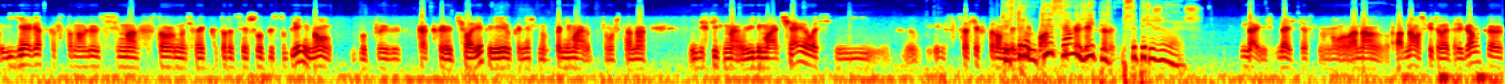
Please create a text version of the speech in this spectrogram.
Ну, я редко становлюсь на сторону человека, который совершил преступление, но вот э, как человека я ее, конечно, понимаю, потому что она действительно, видимо, отчаялась и, и со всех сторон... То есть, Ром, ты сам коллекторы. ей сопереживаешь? Да, да, естественно. Но она одна воспитывает ребенка,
